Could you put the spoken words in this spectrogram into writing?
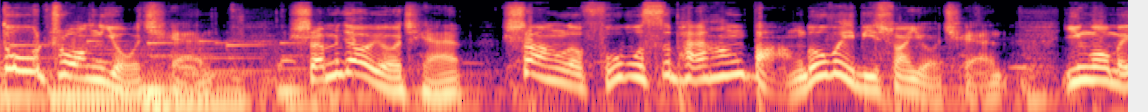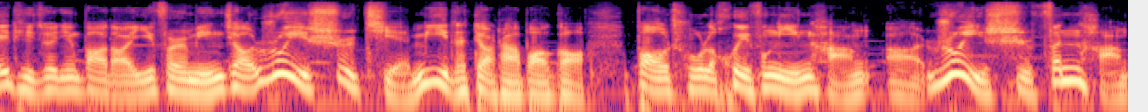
都装有钱。什么叫有钱？上了福布斯排行榜都未必算有钱。英国媒体最近报道一份名叫《瑞士解密》的调查报告，爆出了汇丰银行啊瑞士分行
